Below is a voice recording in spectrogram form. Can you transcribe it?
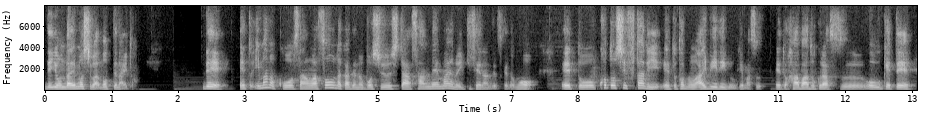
で、4大模試は載ってないと。で、えっと、今の高3は、その中での募集した3年前の1期生なんですけども、えっと、今年2人、えっと、多分 IB リーグ受けます。えっと、ハーバードクラスを受けて、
